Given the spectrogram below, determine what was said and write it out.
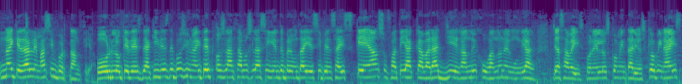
No hay que darle más importancia. Por lo que desde aquí, desde Post United, os lanzamos la siguiente pregunta y es si pensáis que Ansu Fati acabará llegando y jugando en el Mundial. Ya sabéis, poned en los comentarios qué opináis,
